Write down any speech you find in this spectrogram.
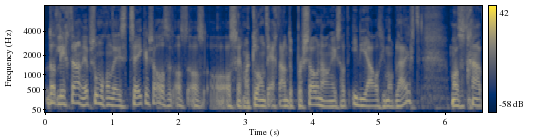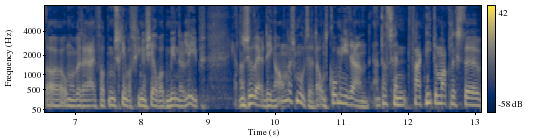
Dat, ligt aan. Je hebt sommige ondernemers het zeker zo. Als, het, als, als, als zeg maar, klanten echt aan de persoon hangen, is dat ideaal als iemand blijft. Maar als het gaat eh, om een bedrijf wat misschien wat financieel wat minder liep, ja, dan zullen er dingen anders moeten. Daar ontkom je niet aan. En dat zijn vaak niet de makkelijkste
